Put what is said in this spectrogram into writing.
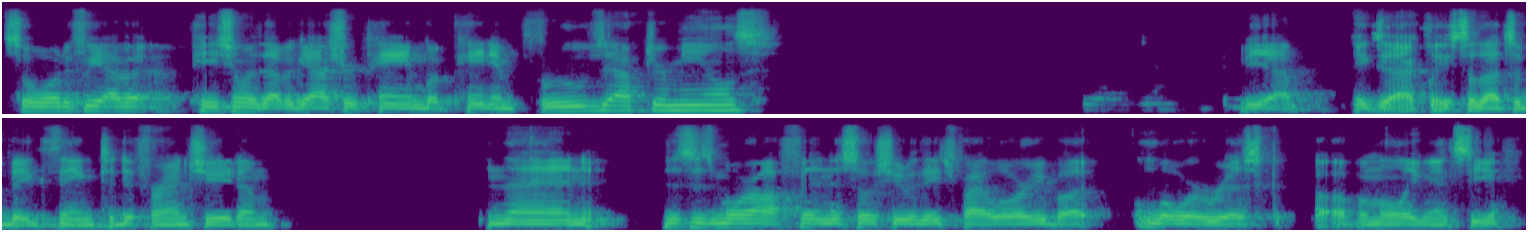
So what if we have a patient with epigastric pain, but pain improves after meals? Yeah, exactly. So that's a big thing to differentiate them. And then This is more often associated with H. pylori, but lower risk of a malignancy.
